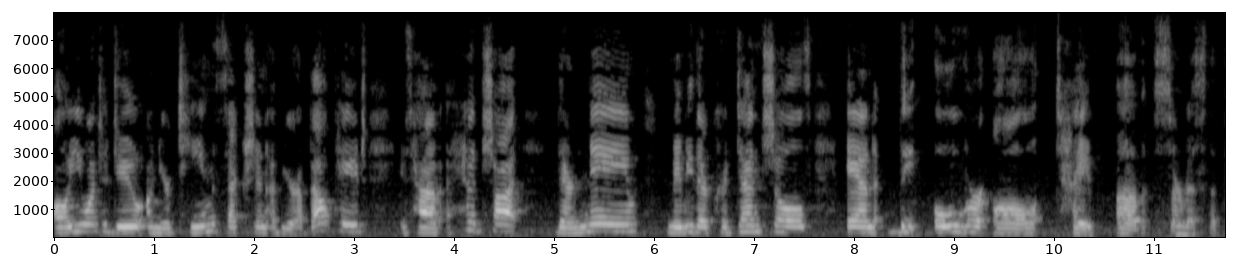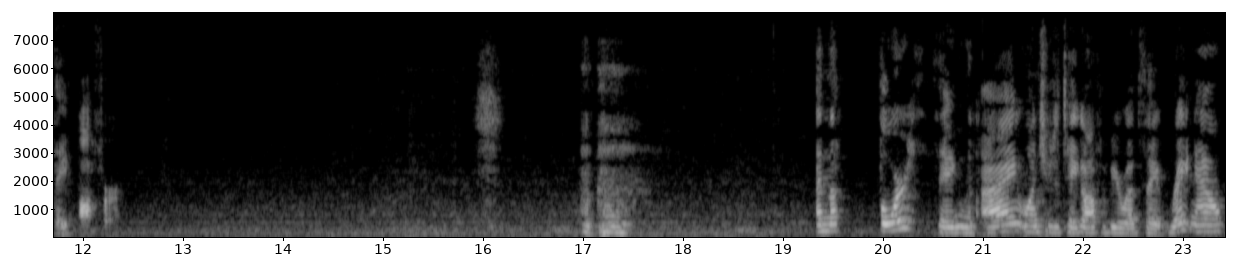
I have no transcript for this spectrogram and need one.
All you want to do on your team section of your About page is have a headshot, their name, maybe their credentials, and the overall type of service that they offer. and the fourth thing that I want you to take off of your website right now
